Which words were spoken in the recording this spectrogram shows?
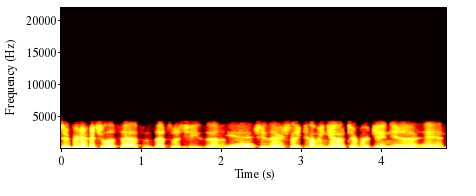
Supernatural Assassins. That's what she's uh Yes. she's actually coming out to Virginia and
